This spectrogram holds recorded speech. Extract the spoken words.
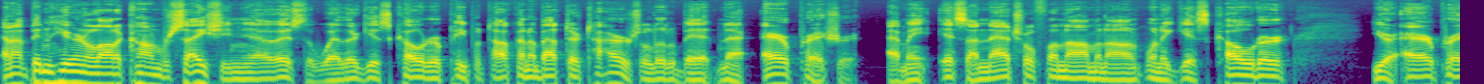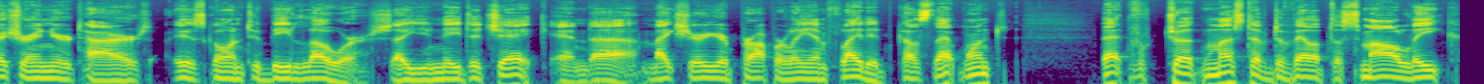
And I've been hearing a lot of conversation, you know, as the weather gets colder, people talking about their tires a little bit and their air pressure. I mean, it's a natural phenomenon. When it gets colder, your air pressure in your tires is going to be lower. So you need to check and uh, make sure you're properly inflated because that one, that truck must have developed a small leak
